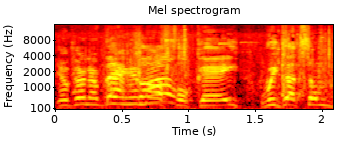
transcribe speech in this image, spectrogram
You're gonna bring Back him off, up? okay? We got some...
